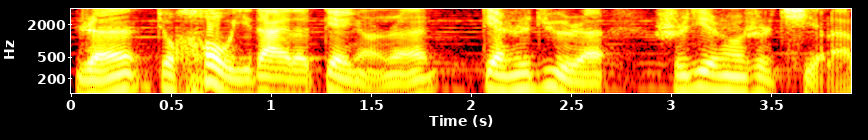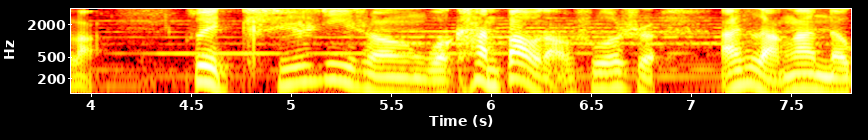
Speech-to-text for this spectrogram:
人，就后一代的电影人、电视剧人，实际上是起来了。所以实际上，我看报道说是《S 档案》的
